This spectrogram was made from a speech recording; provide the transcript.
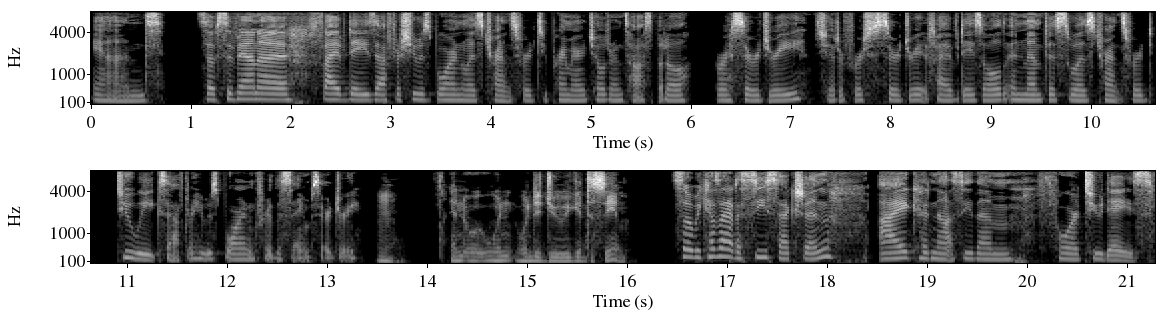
And so Savannah, five days after she was born, was transferred to Primary Children's Hospital for a surgery. She had her first surgery at five days old, and Memphis was transferred two weeks after he was born for the same surgery. Hmm. and when when did you get to see him? So, because I had a C section, I could not see them for two days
